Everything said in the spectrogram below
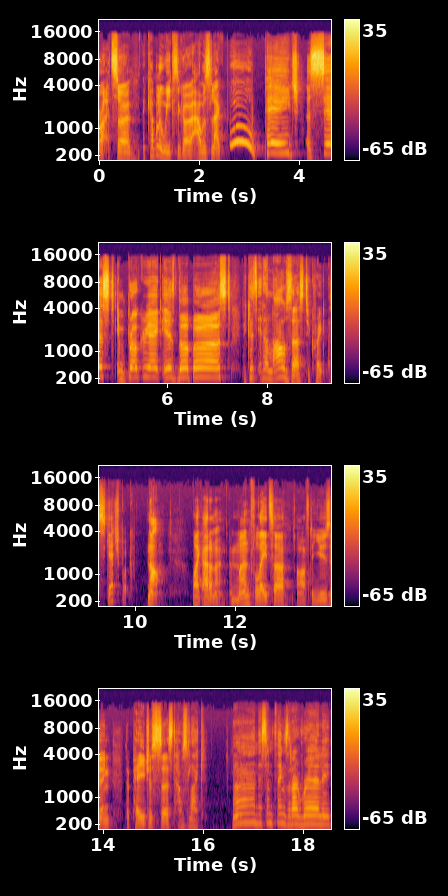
Alright, so a couple of weeks ago I was like, woo, Page Assist in Procreate is the best because it allows us to create a sketchbook. Now, like, I don't know, a month later after using the Page Assist, I was like, nah, there's some things that I really,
